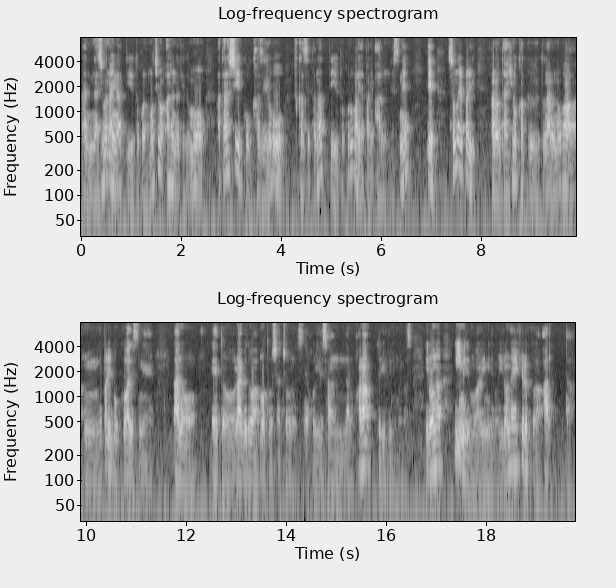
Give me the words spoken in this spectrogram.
馴染まないなっていうところはもちろんあるんだけども、新しいこう風を吹かせたなっていうところはやっぱりあるんですね。で、そのやっぱり、あの、代表格となるのが、うん、やっぱり僕はですね、あの、えっ、ー、と、ライブドア元社長のですね、堀江さんなのかなというふうに思います。いろんな、いい意味でも悪い意味でもいろんな影響力があった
